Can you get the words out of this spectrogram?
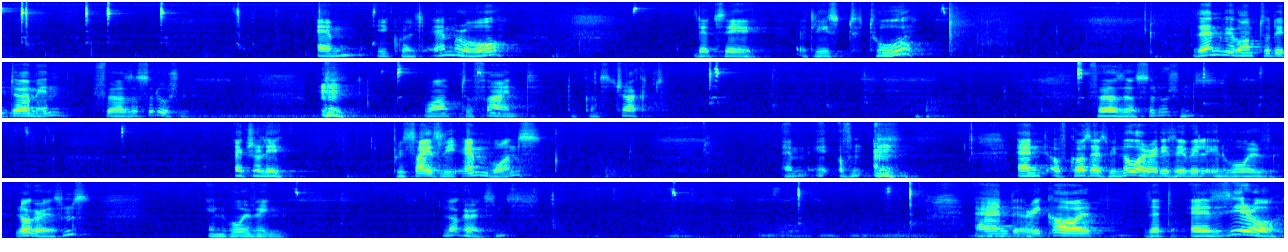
m equals m rho, let's say at least 2. Then we want to determine further solution. want to find, to construct further solutions. Actually, precisely m ones, m of and of course, as we know already, they will involve logarithms involving logarithms. And recall that L0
